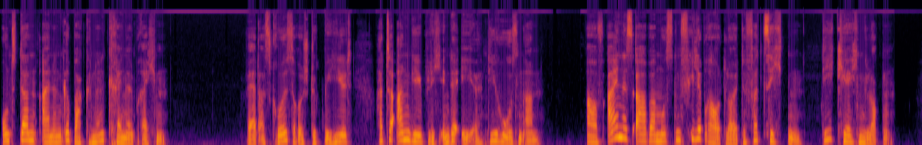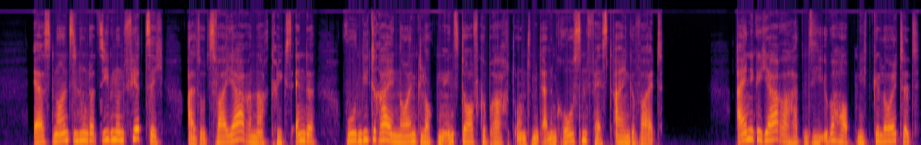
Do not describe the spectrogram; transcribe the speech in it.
und dann einen gebackenen Krängel brechen. Wer das größere Stück behielt, hatte angeblich in der Ehe die Hosen an. Auf eines aber mussten viele Brautleute verzichten, die Kirchenglocken. Erst 1947, also zwei Jahre nach Kriegsende, wurden die drei neuen Glocken ins Dorf gebracht und mit einem großen Fest eingeweiht. Einige Jahre hatten sie überhaupt nicht geläutet.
